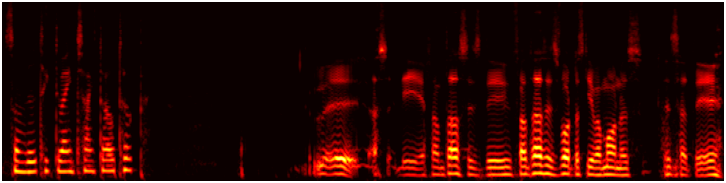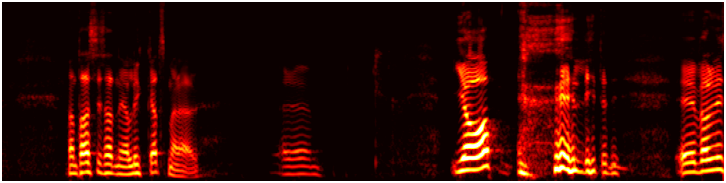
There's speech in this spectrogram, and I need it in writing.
som vi tyckte var intressanta att ta upp. Eh, alltså, det är fantastiskt. Det är fantastiskt svårt att skriva manus. Så att det är fantastiskt att ni har lyckats med det här. Eh, ja, lite till. Eh, vad, vill,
